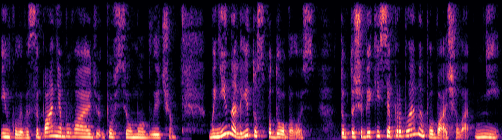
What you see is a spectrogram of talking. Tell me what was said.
інколи висипання бувають по всьому обличчю. Мені на літо сподобалось. Тобто, щоб якісь я проблеми побачила? Ні.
